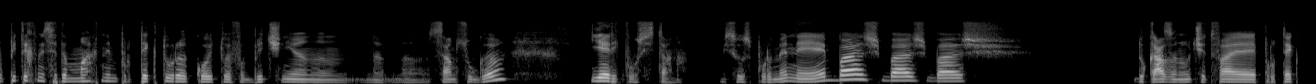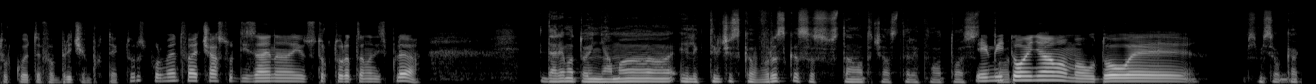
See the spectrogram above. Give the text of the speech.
опитахме се да махнем протектора, който е фабричния на, на, на Samsung и ери какво си стана. Мисля, според мен не е баш, баш, баш доказано, че това е протектор, който е фабричен протектор. Според мен това е част от дизайна и от структурата на дисплея. Да, ама той няма електрическа връзка с останалата част от телефона. Тоест, Еми, той... той няма, ма отдолу е... В смисъл, как,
